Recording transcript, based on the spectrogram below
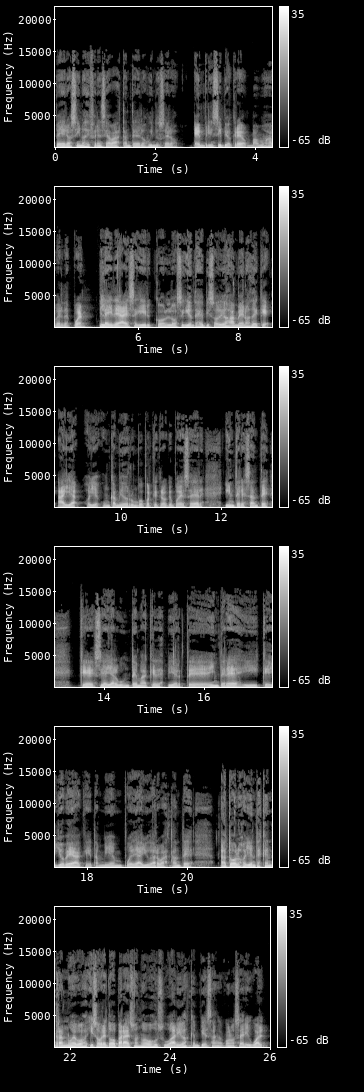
pero sí nos diferencia bastante de los Windows 0. En principio, creo. Vamos a ver después. La idea es seguir con los siguientes episodios a menos de que haya, oye, un cambio de rumbo porque creo que puede ser interesante que si hay algún tema que despierte interés y que yo vea que también puede ayudar bastante a todos los oyentes que entran nuevos y sobre todo para esos nuevos usuarios que empiezan a conocer. Igual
